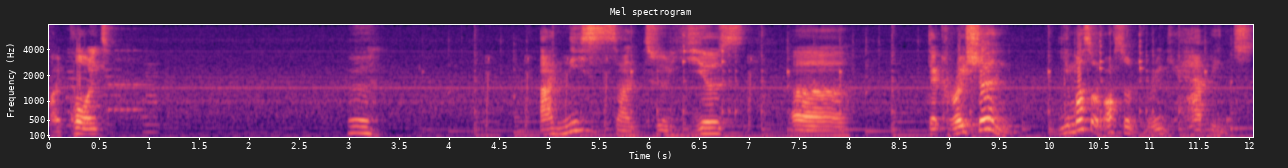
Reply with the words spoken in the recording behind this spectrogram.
Seventy-five point. I need some to use uh decoration. You must also bring happiness.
